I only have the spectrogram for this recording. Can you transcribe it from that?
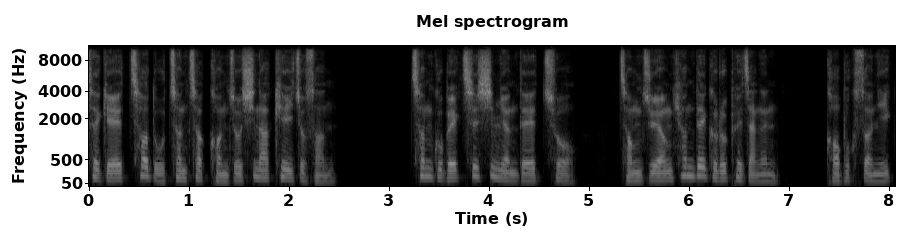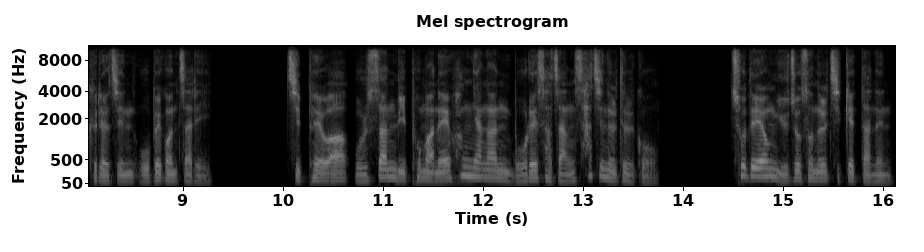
세계 첫 5천척 건조 신화 K조선 1970년대 초 정주영 현대그룹 회장은 거북선이 그려진 500원짜리 지폐와 울산 미포만의 황량한 모래사장 사진을 들고 초대형 유조선을 짓겠다는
